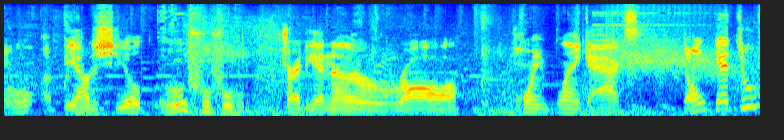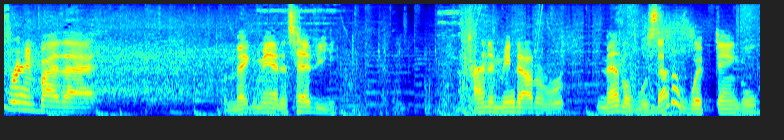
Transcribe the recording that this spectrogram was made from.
Oh, up beyond a shield. Ooh, tried to get another raw point blank axe. Don't get two framed by that. But Mega Man is heavy. Kind of made out of metal. Was that a whip dangle?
